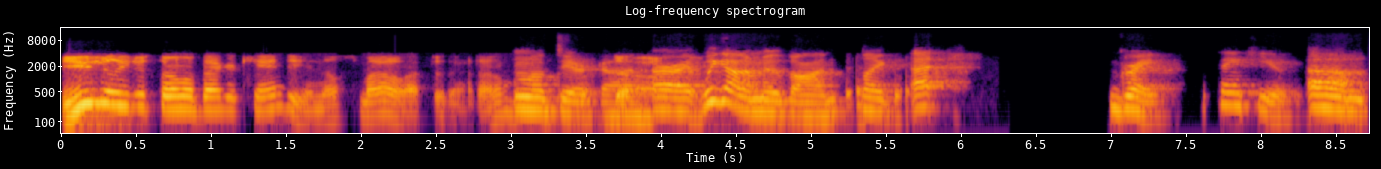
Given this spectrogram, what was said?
You usually just throw them a bag of candy and they'll smile after that. I don't. Oh, dear God. Uh, All right, we got to move on. Like, I, great. Thank you. Um,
